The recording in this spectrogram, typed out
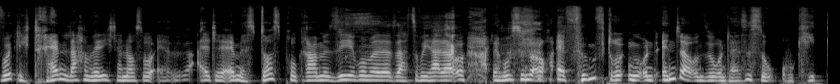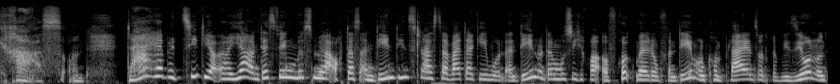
wirklich Tränen lachen, wenn ich dann noch so äh, alte MS-DOS-Programme sehe, wo man sagt, so ja, da, da musst du auch F5 drücken und Enter und so und das ist so, okay, krass. Und daher bezieht ihr eure, ja, und deswegen müssen wir auch das an den Dienstleister weitergeben und an den und dann muss ich auf Rückmeldung von dem und Compliance und Revision und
